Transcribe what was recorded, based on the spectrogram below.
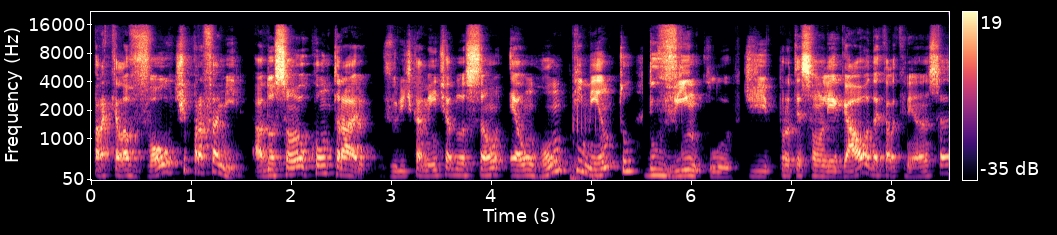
para que ela volte para a família. A adoção é o contrário. Juridicamente, a adoção é um rompimento do vínculo de proteção legal daquela criança,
